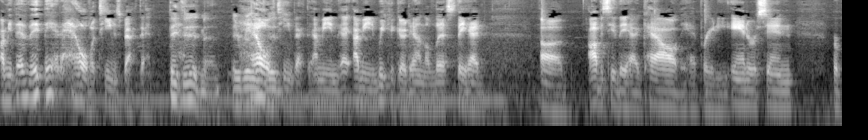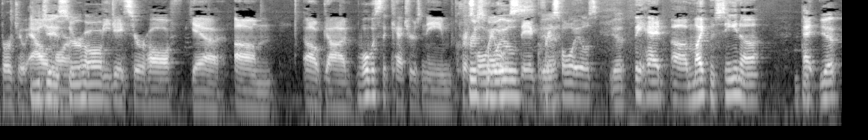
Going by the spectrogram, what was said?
I mean, they, they, had a hell of a teams back then. They did, man. They really hell of did. a team back then. I mean, I, I mean, we could go down the list. They had, uh, obviously, they had Cal. They had Brady Anderson, Roberto BJ Alomar, Surhoff. BJ Surhoff. Yeah. Um, oh God, what was the catcher's name? Chris, Chris Hoiles. Hoiles, They had Chris yeah. Hoiles. Yep. They had uh, Mike Mussina. At, Yep.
